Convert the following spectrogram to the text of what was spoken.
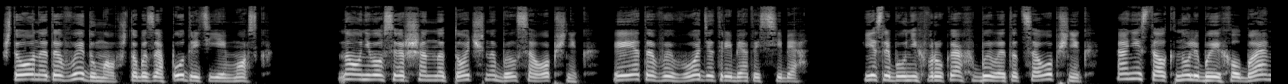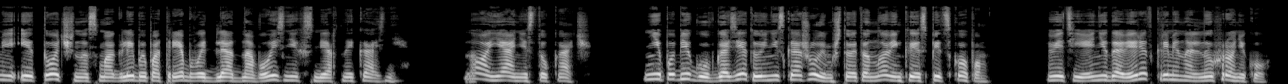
что он это выдумал, чтобы запудрить ей мозг. Но у него совершенно точно был сообщник, и это выводит ребят из себя. Если бы у них в руках был этот сообщник, они столкнули бы их лбами и точно смогли бы потребовать для одного из них смертной казни. Но я не стукач. Не побегу в газету и не скажу им, что это новенькое спецкопом, ведь ей не доверят криминальную хронику.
